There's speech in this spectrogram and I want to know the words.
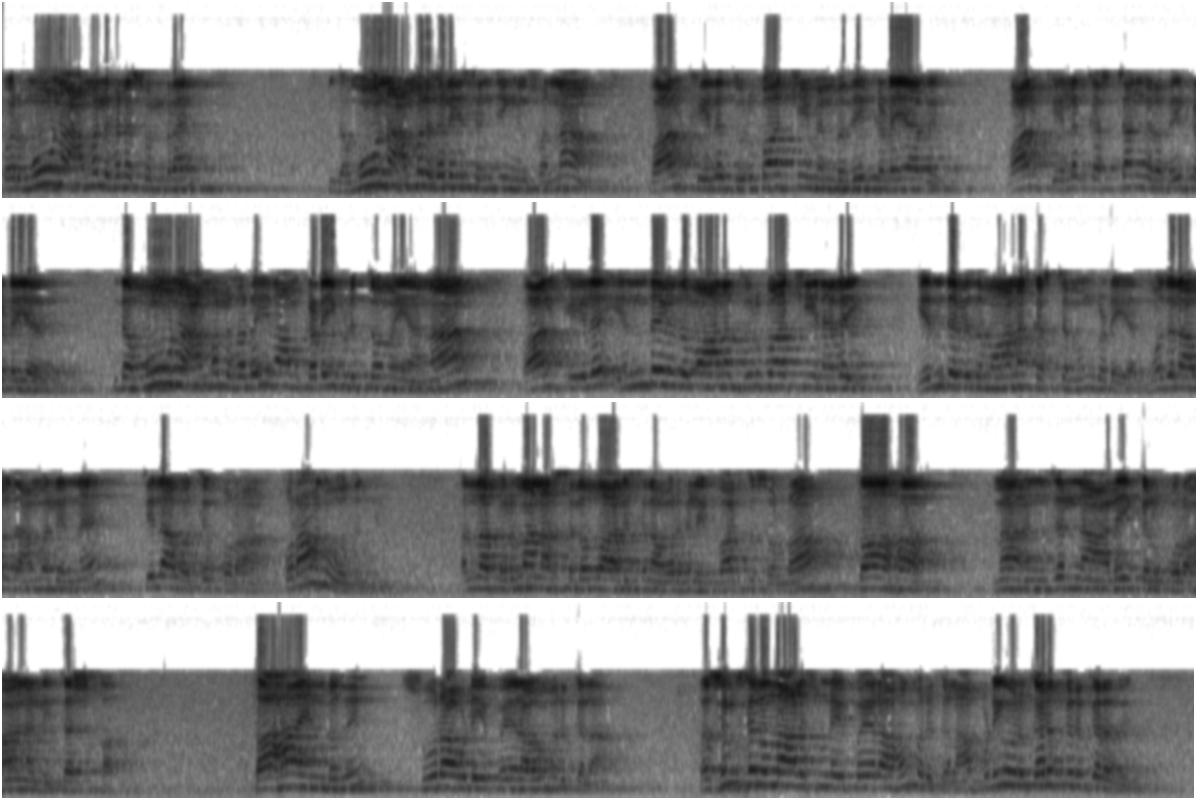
ஒரு மூணு அமல்களை சொல்றேன். இந்த மூணு அமல்களையும் செஞ்சீங்கன்னு சொன்னா வாழ்க்கையில துர்பாக்கியம் என்பதே கிடையாது. வாழ்க்கையில கஷ்டங்கிறதே கிடையாது. இந்த மூணு அமல்களை நாம் கடைபிடித்தோமேயானால் வாழ்க்கையில எந்த விதமான துர்பாக்கிய நிலை எந்த விதமான கஷ்டமும் கிடையாது. முதலாவது அமல் என்ன? திலாவத்து குரான். குரான் ஓதுங்க. அல்லாஹ் பெருமானார் செல்லல்லா அலைஹி அவர்களை பார்த்து சொல்றான் தாஹா மா அன்சல்னா அலைக்கல் குரான் அலி தஷ்கா தாஹா என்பது சூராவுடைய பெயராகவும் இருக்கலாம். ரசூல் ஸல்லல்லாஹு அலைஹி பெயராகவும் இருக்கலாம். அப்படியும் ஒரு கருத்து இருக்கிறது.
